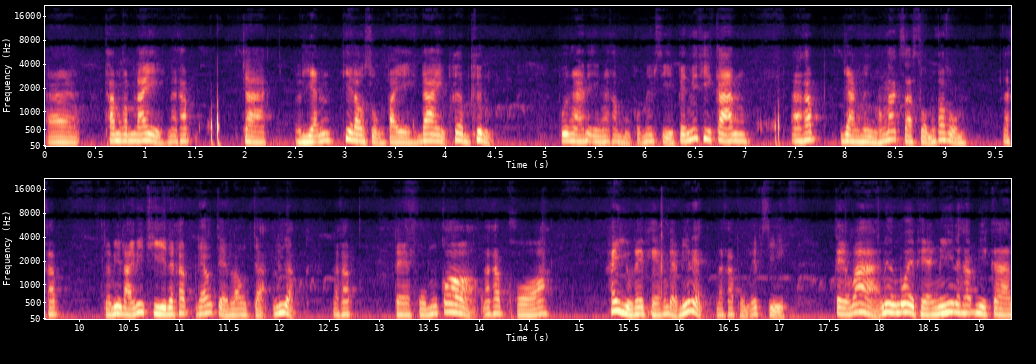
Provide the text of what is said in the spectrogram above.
เอ่อทำกำไรนะครับ จากเหรียญที่เราส่งไปได้เพิ่มขึ้นพูดง่ายนั่นเองนะครับผมผมเอฟสีเป็นวิธีการนะครับอย่างหนึ่งของนักสะสมครับผมนะครับ จะมีหลายวิธีนะครับ แล้วแต่เราจะเลือกนะครับ แต่ผมก็นะครับขอให้อยู่ในแผงแบบนี้แหละนะครับผม F4 แต่ว่าเนื่องด้วยแผงนี้นะครับมีการ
